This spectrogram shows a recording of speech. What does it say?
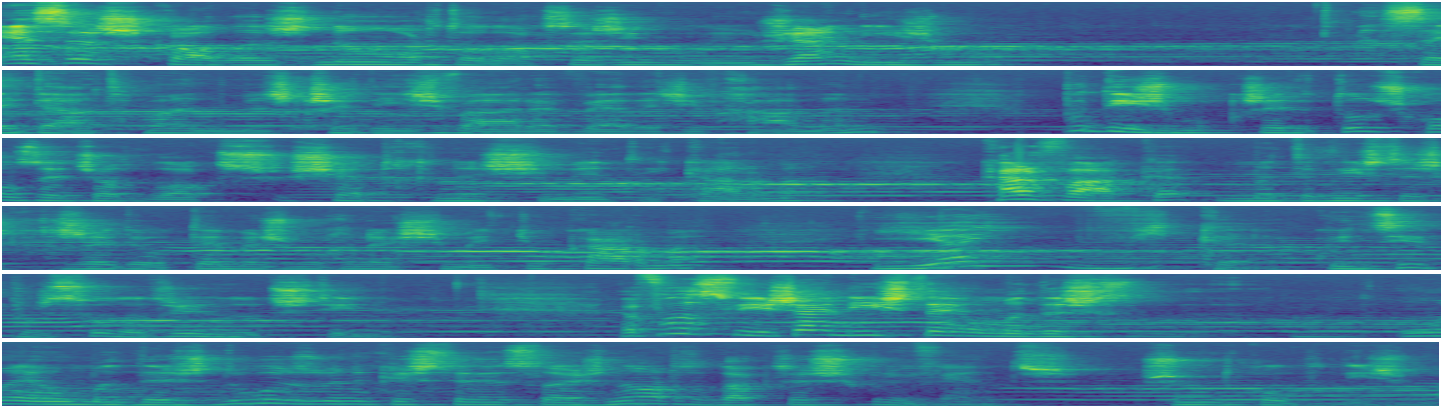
Essas escolas não ortodoxas incluem o Jainismo, aceita Atman, mas rejeita Ishvara, Vedas e Brahman. Budismo rejeita todos os conceitos ortodoxos, exceto Renascimento e Karma. Karvaka, materialistas que rejeitam até mesmo o Renascimento e o Karma. Aivika, conhecido por sua doutrina do destino. A filosofia jainista é uma das, é uma das duas únicas tradições não ortodoxas sobreviventes, junto com o budismo.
